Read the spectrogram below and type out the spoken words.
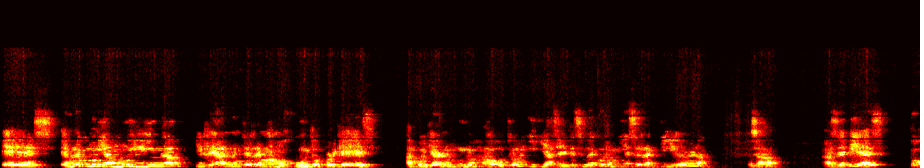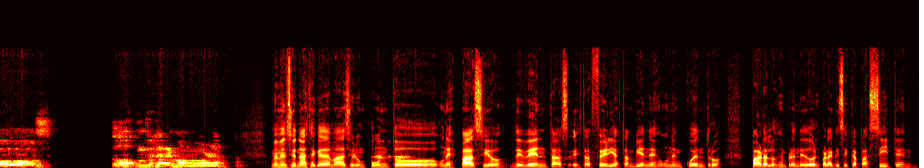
Es, es una comunidad muy linda y realmente remamos juntos porque es apoyarnos unos a otros y, hacer que su economía se reactive, ¿verdad? O sea, hacer es todos, todos juntos la remamos, ¿verdad? Me mencionaste que además de ser un punto, un espacio de ventas, estas ferias también es un encuentro para los emprendedores para que se capaciten.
